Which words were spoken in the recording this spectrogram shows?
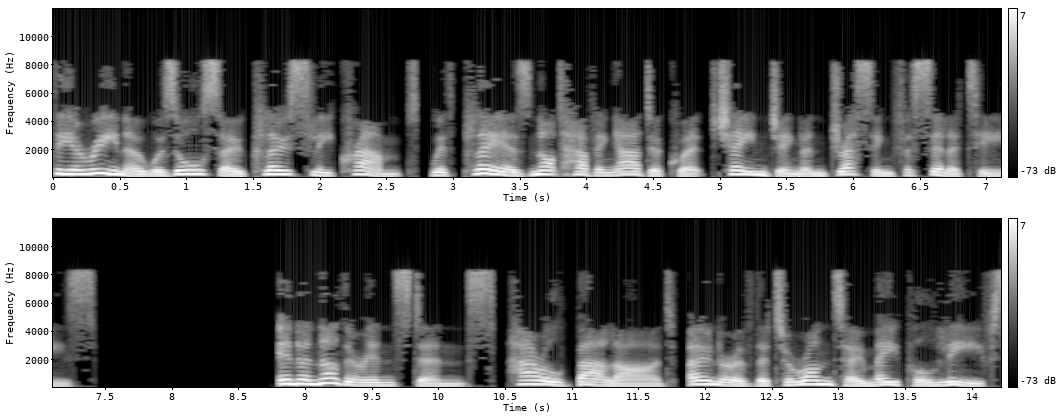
The arena was also closely cramped, with players not having adequate changing and dressing facilities. In another instance, Harold Ballard, owner of the Toronto Maple Leafs,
